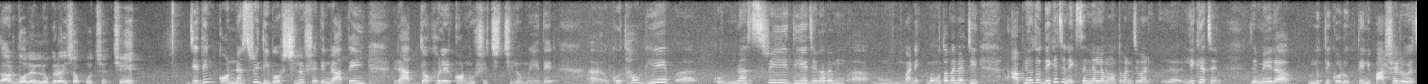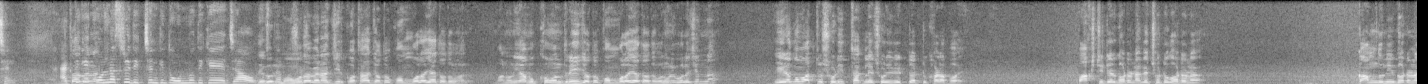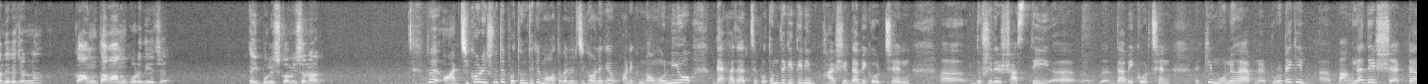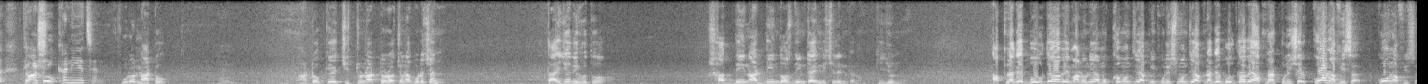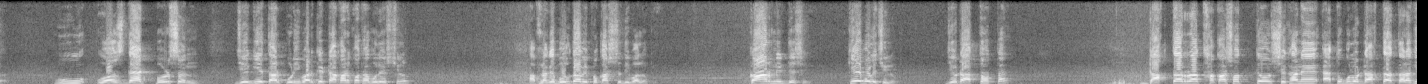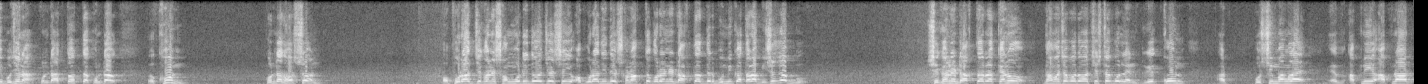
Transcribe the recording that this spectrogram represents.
তার দলের লোকেরা এইসব করছে। ছি! যেদিন কন্যাশ্রী দিবস ছিল সেদিন রাতেই রাত দখলের কর্মসূচি ছিল মেয়েদের। কোথাও গিয়ে কন্যাশ্রী দিয়ে যেভাবে মানে মমতা ব্যানার্জি আপনি হয়তো দেখেছেন এক্সেনালে মমতা ব্যানার্জি লিখেছেন যে মেয়েরা উন্নতি করুক তিনি পাশে রয়েছেন। একদিকে কন্যাশ্রী দিচ্ছেন কিন্তু অন্যদিকে যা দেখুন মমতা ব্যানার্জির কথা যত কম বলা যায় তত ভালো। মাননীয় মুখ্যমন্ত্রী যত কম বলা যায় তত ভালো। উনি বলেছেন না এরকম একটু শরীর থাকলে শরীর একটু একটু খারাপ হয়। পার্ক স্ট্রিটের ঘটনাকে ছোট ঘটনা। কামদুনির ঘটনা দেখেছেন না? কাম তামাম করে দিয়েছে এই পুলিশ কমিশনার। তো আর্জিকর ইস্যুতে প্রথম থেকে মমতা ব্যানার্জিকে অনেকে অনেক নমনীয় দেখা যাচ্ছে। প্রথম থেকে তিনি ফাঁসির দাবি করছেন দোষীদের শাস্তি দাবি করছেন। কি মনে হয় আপনার? পুরোটাই কি বাংলাদেশ একটা থেকে। শিক্ষা নিয়েছেন? পুরো নাটক। নাটককে চিত্রনাট্য রচনা করেছেন। তাই যদি হতো সাত দিন, আট দিন, দশ দিন টাইম দিচ্ছিলেন কেন? কী জন্য? আপনাকে বলতে হবে, মাননীয় মুখ্যমন্ত্রী, আপনি পুলিশ মন্ত্রী, আপনাকে বলতে হবে আপনার পুলিশের কোন অফিসার কোন officer who was that person যে গিয়ে তার পরিবারকে টাকার কথা বলে এসেছিল? আপনাকে বলতে হবে প্রকাশ্য দিবালোকে। কার নির্দেশে? কে বলেছিল যে ওটা আত্মহত্যা? ডাক্তাররা থাকা সত্ত্বেও সেখানে এতগুলো ডাক্তার, তারা কি বোঝে না কোনটা আত্মহত্যা, কোনটা খুন? কোনটা ধর্ষণ? অপরাধ যেখানে সংগঠিত হয়েছে সেই অপরাধীদের শনাক্তকরণে ডাক্তারদের ভূমিকা তারা বিশেষজ্ঞ। সেখানে ডাক্তাররা কেন ধামাচাপা দেওয়ার চেষ্টা করলেন? কোন? আর পশ্চিমবাংলায় আপনি আপনার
